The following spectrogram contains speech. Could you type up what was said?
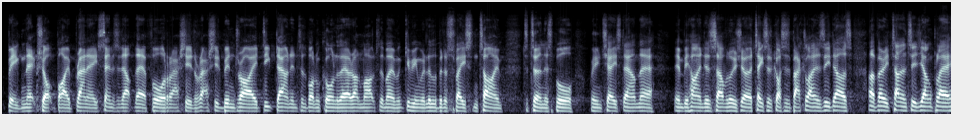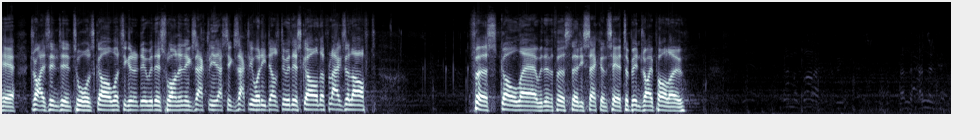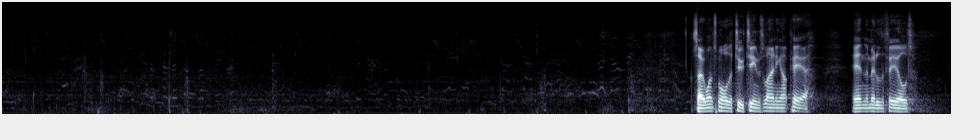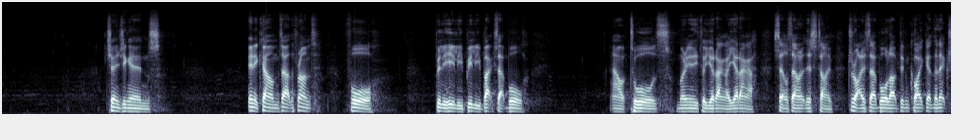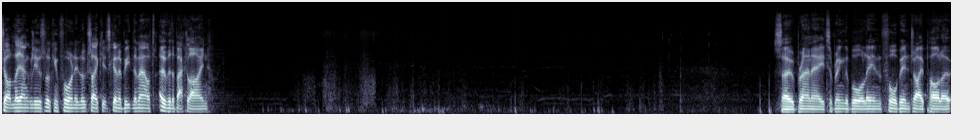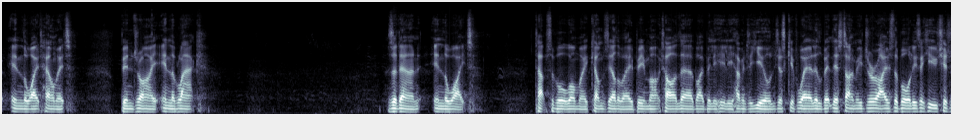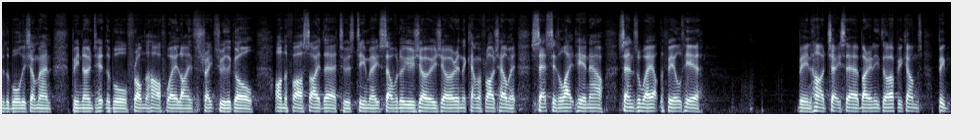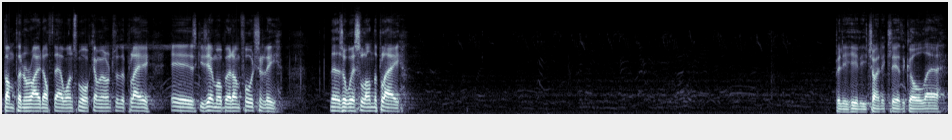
big neck shot by Branné, sends it up there for Rashid. Rashid Bin Drai, deep down into the bottom corner there, unmarked at the moment, giving him a little bit of space and time to turn this ball. Being chased down there in behind is Salvador takes it across his back line as he does. A very talented young player here, drives in towards goal. What's he going to do with this one? And exactly, that's exactly what he does do with this goal. The flags are aloft. First goal there within the first 30 seconds here to Bindrai Polo. So once more, the two teams lining up here in the middle of the field. Changing ends. In it comes out the front for Billy Healy. Billy backs that ball out towards Marianito Yaranga. Yaranga settles down at this time, drives that ball up, didn't quite get the next shot the angle he was looking for, and it looks like it's going to beat them out over the back line. So Branné to bring the ball in for Bindrai Polo in the white helmet. Bindrai in the black. Zedan in the white. Taps the ball one way, comes the other way, being marked hard there by Billy Healy, having to yield and just give way a little bit this time. He drives the ball. He's a huge hitter of the ball. This young man being known to hit the ball from the halfway line straight through the goal. On the far side there to his teammate Salvador Ulloa. Ulloa in the camouflage helmet. Sets it alight here now. Sends away up the field here being hard chased there. Marianito up he comes. Big bump and a ride off there once more. Coming onto the play is Guillermo, but unfortunately, there's a whistle on the play. Billy Healy trying to clear the goal there.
